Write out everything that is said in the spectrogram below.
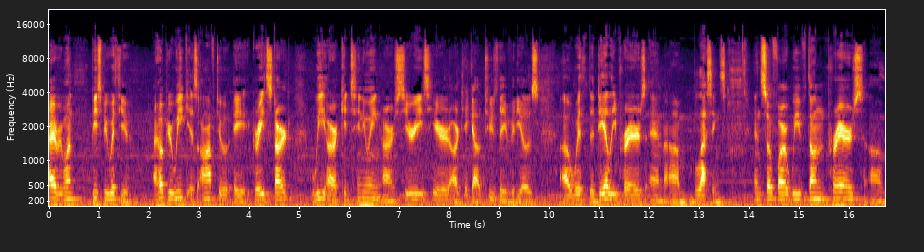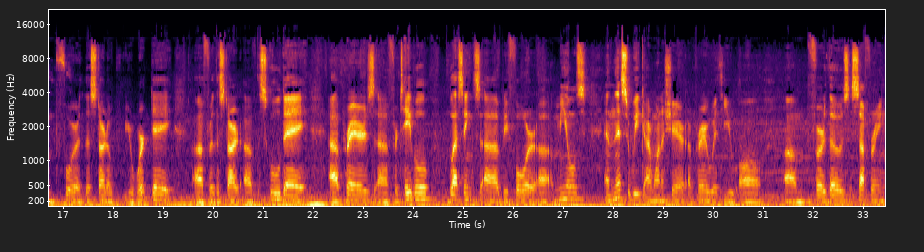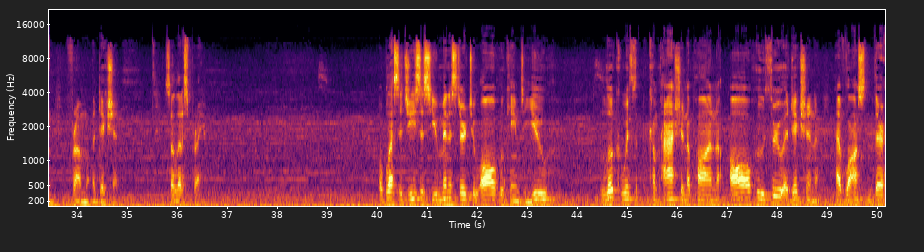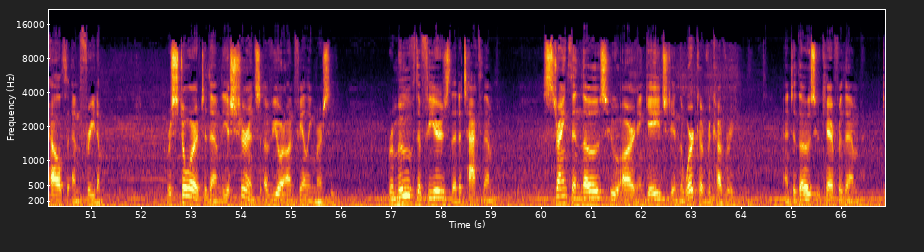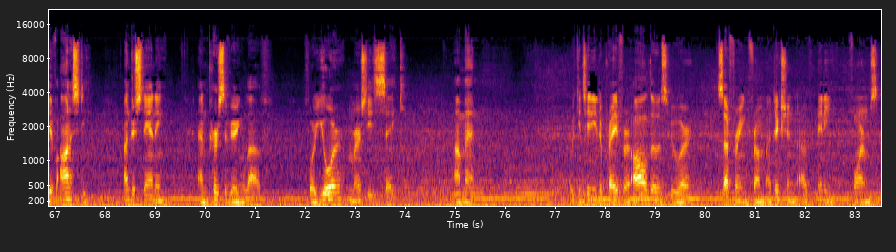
Hi, everyone. Peace be with you. I hope your week is off to a great start. We are continuing our series here, our Takeout Tuesday videos, uh, with the daily prayers and um, blessings. And so far, we've done prayers um, for the start of your workday, uh, for the start of the school day, uh, prayers uh, for table blessings uh, before uh, meals. And this week, I want to share a prayer with you all um, for those suffering from addiction. So let us pray. O blessed Jesus, you ministered to all who came to you. Look with compassion upon all who through addiction have lost their health and freedom. Restore to them the assurance of your unfailing mercy Remove the fears that attack them. Strengthen those who are engaged in the work of recovery. And to those who care for them, give honesty, understanding, and persevering love. For your mercy's sake. Amen. We continue to pray for all those who are suffering from addiction of any forms.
